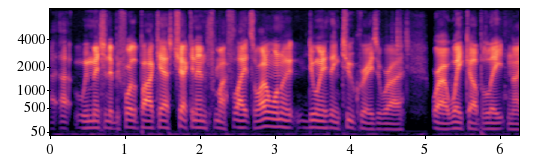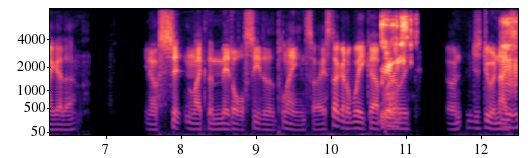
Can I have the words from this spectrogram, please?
I, I, we mentioned it before the podcast, checking in for my flight, so I don't want to do anything too crazy where I where I wake up late and I gotta, you know, sit in like the middle seat of the plane. So I still gotta wake up early. So just do a nice,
